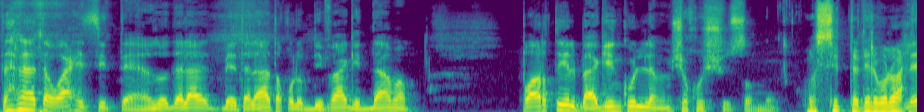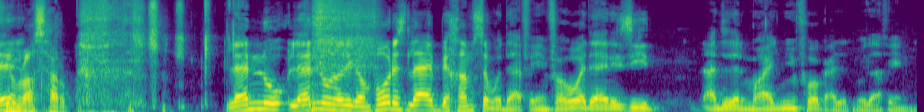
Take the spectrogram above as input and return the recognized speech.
3 1 6 يعني ده بثلاثة قلوب دفاع قدامهم. بارتي الباقيين كلهم يمشوا يخشوا الصندوق والستة دي ولا واحد؟ فيهم راس حرب لأنه لأنه نوتنغهام فورست لاعب بخمسة مدافعين فهو داير يزيد عدد المهاجمين فوق عدد المدافعين.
